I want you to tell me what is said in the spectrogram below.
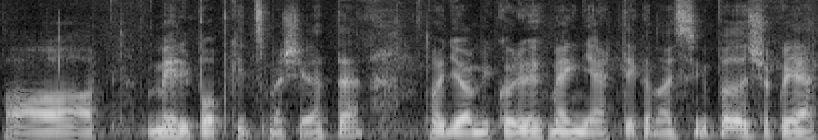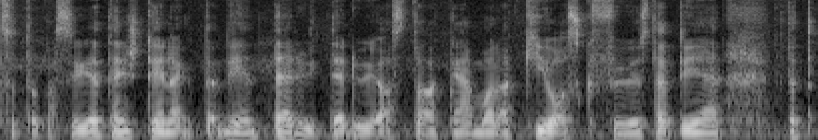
A Mary Popkins mesélte, hogy amikor ők megnyerték a nagy színpadot, és akkor játszottak a szigeten, és tényleg ilyen terű-terű asztalkán van, a kioszk főz, tehát ilyen, tehát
